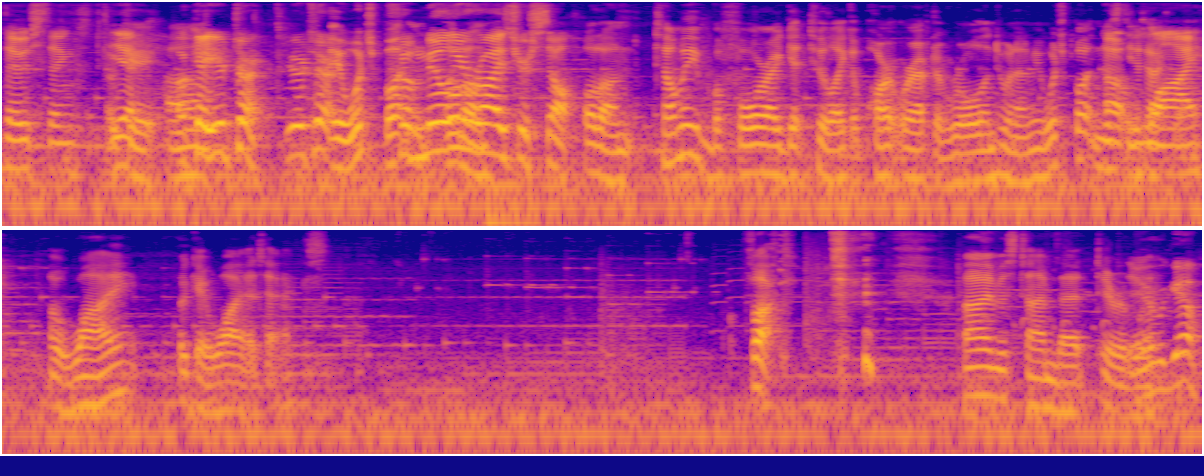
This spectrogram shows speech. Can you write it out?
those things. Okay, yeah. um, okay, your turn. Your turn. hey, which button? Familiarize yourself. Hold on. Tell me before I get to like a part where I have to roll into an enemy. Which button is Uh, the attack? why? button? Oh, Y. Okay, Y attacks. Fuck. I mistimed that terribly. There we go.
